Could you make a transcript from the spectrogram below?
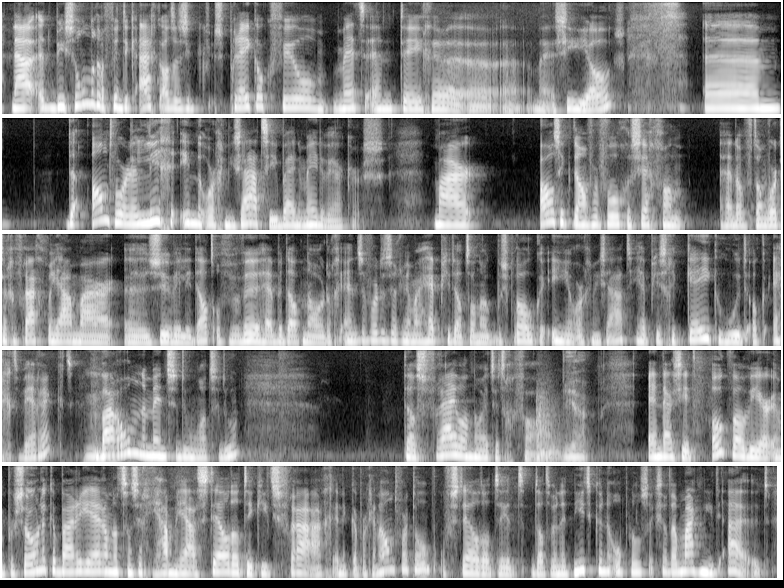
Nou, het bijzondere vind ik eigenlijk altijd... Dus ik spreek ook veel met en tegen eh, eh, nou ja, CEO's. Ehm, de antwoorden liggen in de organisatie, bij de medewerkers. Maar als ik dan vervolgens zeg van... Of dan wordt er gevraagd van ja, maar ze willen dat of we hebben dat nodig enzovoort. Dan zeg je, maar heb je dat dan ook besproken in je organisatie? Heb je eens gekeken hoe het ook echt werkt? Mhm. Waarom de mensen doen wat ze doen? Dat is vrijwel nooit het geval. ja, En daar zit ook wel weer een persoonlijke barrière. Omdat ze dan zeggen, ja, maar ja, stel dat ik iets vraag en ik heb er geen antwoord op. Of stel dat, dit, dat we het niet kunnen oplossen. Ik zeg, dat maakt niet uit.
